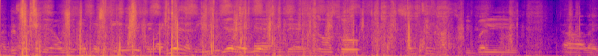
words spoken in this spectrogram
Uh, this Saturday, I will make a Because the video. seniors, they like Yeah, seniors. yeah, yeah. And then, you know, so something has to be very, uh, like,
